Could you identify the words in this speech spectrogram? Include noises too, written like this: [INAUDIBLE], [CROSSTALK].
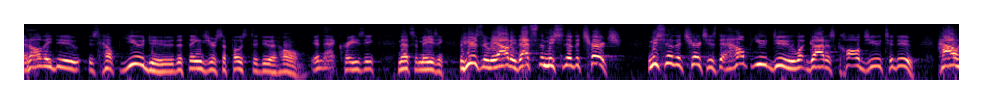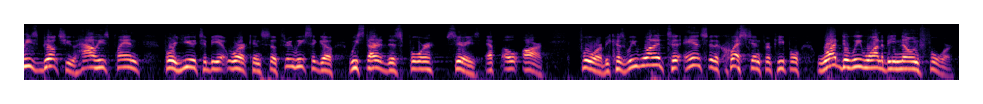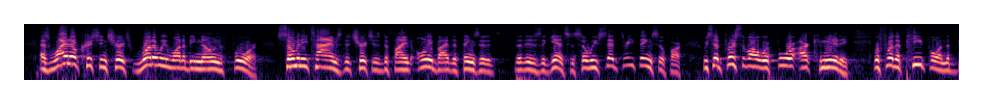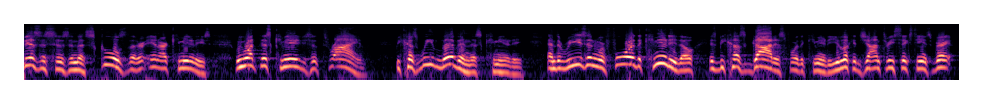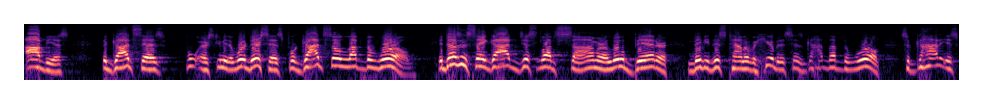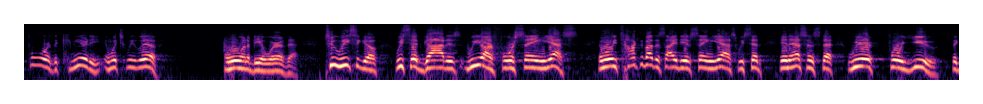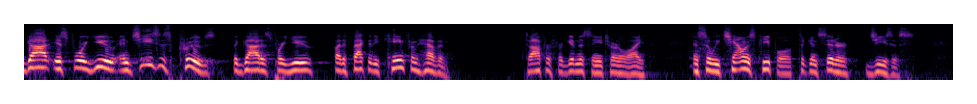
And all they do is help you do the things you're supposed to do at home. Isn't that crazy? And that's amazing. But here's the reality. That's the mission of the church. The mission of the church is to help you do what God has called you to do, how He's built you, how He's planned for you to be at work. And so three weeks ago, we started this four series, F-O-R, four, because we wanted to answer the question for people, what do we want to be known for? As White Oak Christian Church, what do we want to be known for? So many times the church is defined only by the things that it's that it is against. And so we've said three things so far. We said, first of all, we're for our community. We're for the people and the businesses and the schools that are in our communities. We want this community to thrive because we live in this community. And the reason we're for the community, though, is because God is for the community. You look at John 3.16, it's very obvious that God says, for, excuse me, the word there says, for God so loved the world it doesn't say God just loves some or a little bit or maybe this town over here, but it says God loved the world. So God is for the community in which we live. And we want to be aware of that. Two weeks ago, we said God is, we are for saying yes. And when we talked about this idea of saying yes, we said in essence that we're for you, that God is for you. And Jesus proves that God is for you by the fact that he came from heaven to offer forgiveness and eternal life. And so we challenge people to consider Jesus.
